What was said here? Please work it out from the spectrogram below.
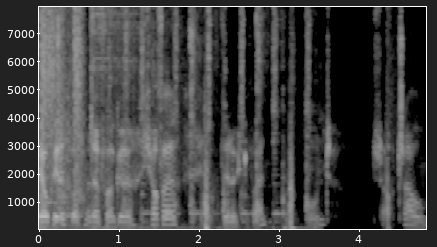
Ja, okay, das war's mit der Folge. Ich hoffe, sie hat euch gefallen. Und ciao, ciao.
